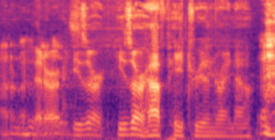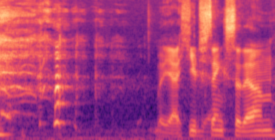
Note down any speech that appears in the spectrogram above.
I don't know who That that are- is. He's our he's our half Patreon right now. But yeah, huge thanks to them.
